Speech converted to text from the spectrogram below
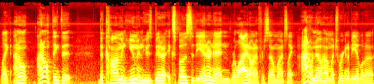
like I don't I don't think that the common human who's been uh, exposed to the internet and relied on it for so much like I don't know how much we're going to be able to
